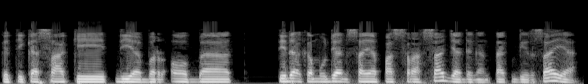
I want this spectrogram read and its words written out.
ketika sakit dia berobat, tidak kemudian saya pasrah saja dengan takdir saya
